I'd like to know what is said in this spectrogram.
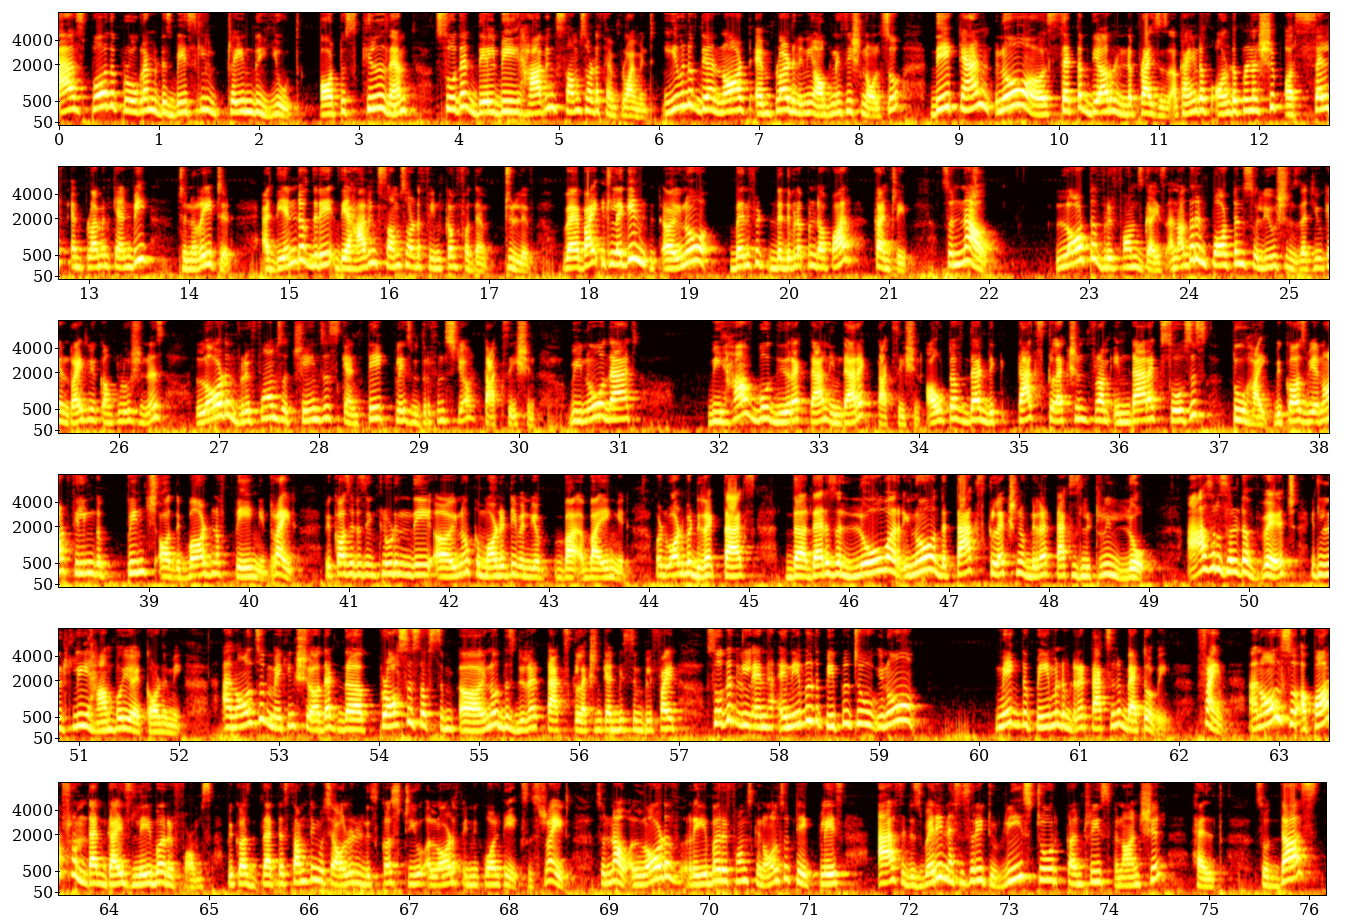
as per the program, it is basically to train the youth or to skill them so that they'll be having some sort of employment. Even if they are not employed in any organization also, they can, you know, set up their own enterprises. A kind of entrepreneurship or self-employment can be generated. At the end of the day, they are having some sort of income for them to live, whereby it will again, uh, you know, benefit the development of our country. So now, lot of reforms guys. Another important solutions that you can write in your conclusion is lot of reforms or changes can take place with reference to your taxation. We know that we have both direct and indirect taxation. Out of that the tax collection from indirect sources too high because we are not feeling the pinch or the burden of paying it right? Because it is included in the uh, you know commodity when you're bu- buying it. But what about direct tax? The, there is a lower you know the tax collection of direct tax is literally low. As a result of which it will literally hamper your economy and also making sure that the process of uh, you know this direct tax collection can be simplified so that it will en- enable the people to you know make the payment of direct tax in a better way. Fine. And also apart from that guys labor reforms because that is something which i already discussed to you a lot of inequality exists right? So now a lot of labor reforms can also take place as it is very necessary to restore country's financial health. So thus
